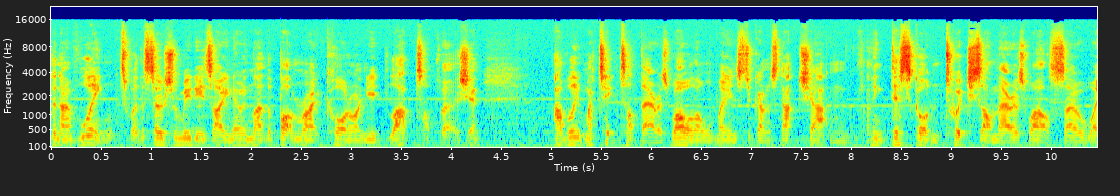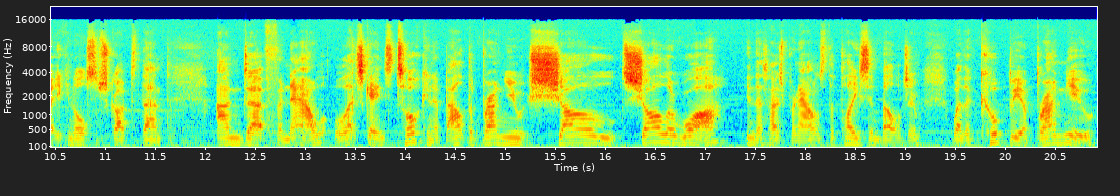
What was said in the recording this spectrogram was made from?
then I've linked where the social medias are. You know, in like the bottom right corner on your laptop version. I've linked my TikTok there as well, along with my Instagram, Snapchat, and I think Discord and Twitch is on there as well. So uh, you can all subscribe to them. And uh, for now, let's get into talking about the brand new Charles Charleroi, I think that's how it's pronounced, the place in Belgium, where there could be a brand new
